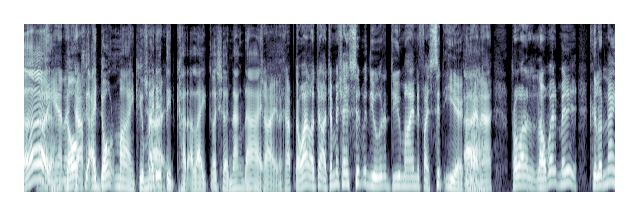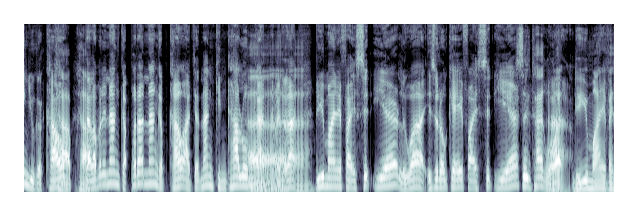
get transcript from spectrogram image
เออ อะไรเงี้ยนะ no ครับ คือ I don't mind คือไม่ได้ใช่ ติดขัดอะไรก็เชิญนั่งได้ ใช่นะครับ แต่ว่าเราจะอาจจะไม่ใช้ sit with you do you mind if I sit here ก็ได้นะ เพราะว่าเราไม่ไม่ได้คือเรานั่งอยู่กับเขา ครับครับแต่เราไม่ได้นั่งกับเพราะถ้านั่งกับเขาอาจจะนั่งกินข้าวร่วมกันเออใช่ไหมแต่ถ้าเออ do you mind if I sit here หรือว่า is it okay if I sit here ซึ่งถ้าบอกว่าอ่า do you mind if I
